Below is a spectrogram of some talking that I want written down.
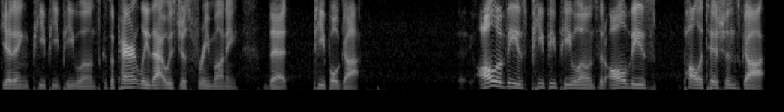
getting PPP loans because apparently that was just free money that people got. All of these PPP loans that all these politicians got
